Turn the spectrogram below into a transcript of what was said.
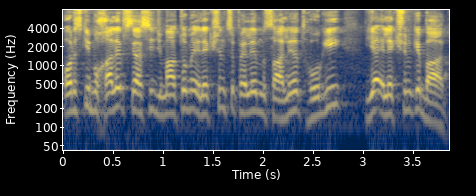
और इसकी मुखालिफ सियासी जमातों में इलेक्शन से पहले मसालियत होगी या इलेक्शन के बाद?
